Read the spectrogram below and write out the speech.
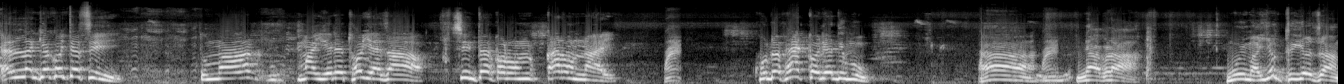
এর লাগে কইতেছি তোমার মাইয়েরে থইয়া যাও চিন্তার করুন কারণ নাই। খুদে ফ্যাট করিয়া দিমু। হ্যাঁ না মুই মাইয়ক থুইয়া যাং।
